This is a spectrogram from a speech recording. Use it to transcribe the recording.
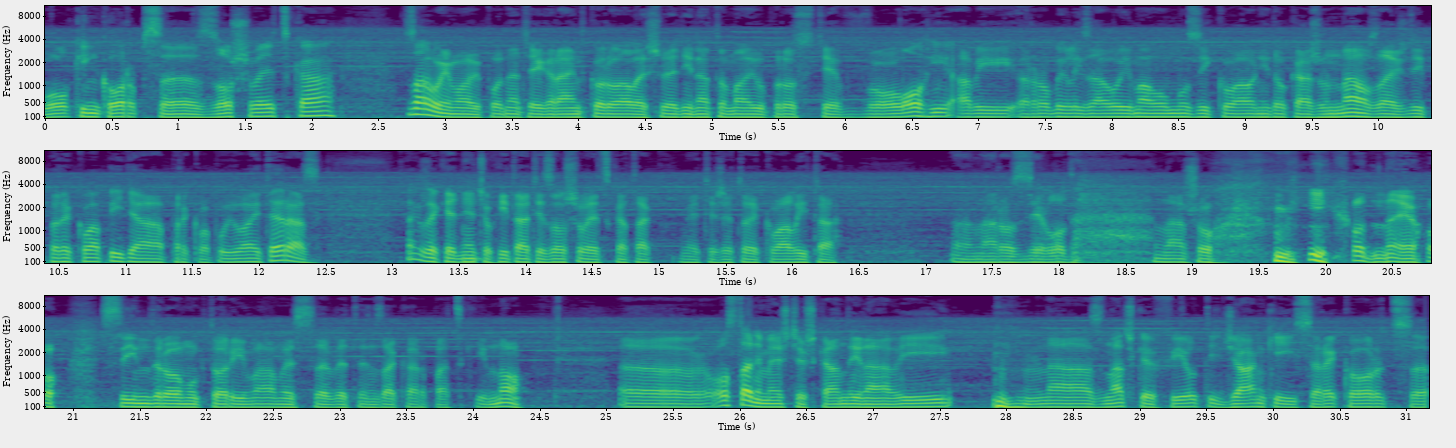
Walking Corps zo Švédska. Zaujímavý podnatie grindcore, ale Švedi na to majú proste vlohy, aby robili zaujímavú muziku a oni dokážu naozaj vždy prekvapiť a prekvapujú aj teraz. Takže keď niečo chytáte zo Švédska, tak viete, že to je kvalita na rozdiel od nášho východného syndrómu, ktorý máme v sebe, ten zakarpatský. No, e, ostaneme ešte v Škandinávii na značke Filthy Junkies Records, e,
